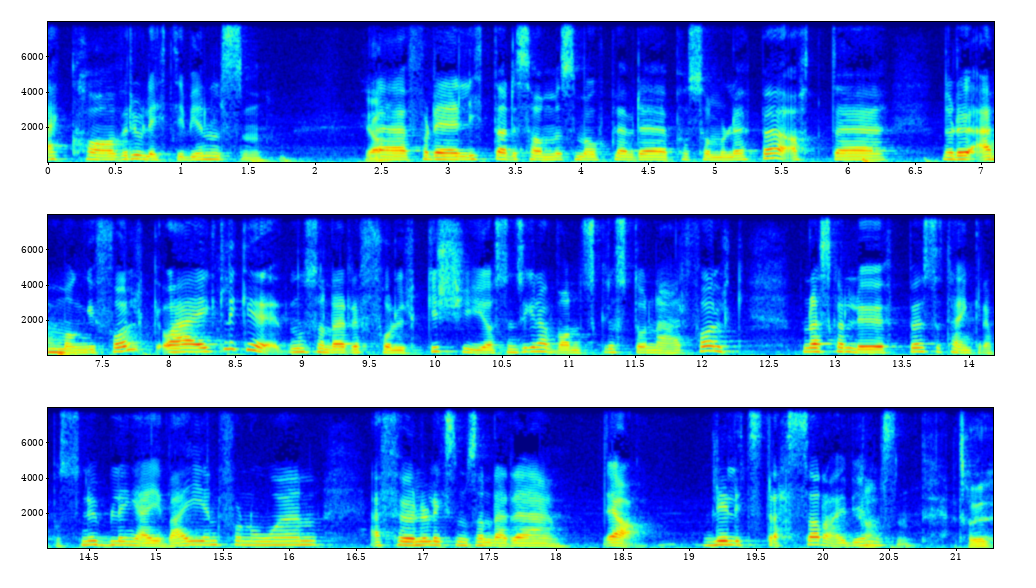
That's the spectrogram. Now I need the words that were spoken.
jeg kaver jo litt i begynnelsen. Ja. Eh, for det er litt av det samme som jeg opplevde på sommerløpet. At eh, når det er mange folk Og jeg er egentlig ikke noen sånn der folkesky og syns ikke det er vanskelig å stå nær folk. Men når jeg skal løpe, så tenker jeg på snubling, jeg er i veien for noen. Jeg føler liksom sånn derre Ja. Blir litt stressa da i begynnelsen. Jeg tror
